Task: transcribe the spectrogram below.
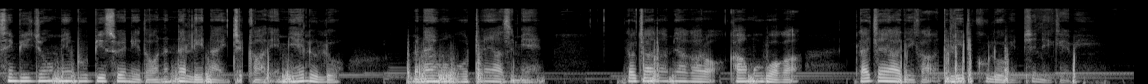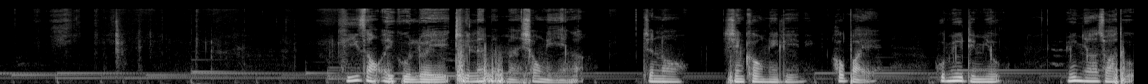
စင်ပီကျွန်းမင်းဘူးပြေးဆွဲနေသောနနက်၄နာရီချက်ကားသည်အမြဲလိုလိုမနိုင်ဝန်ကိုထမ်းရစမြဲယောက်ျားသားများကတော့ခါမိုးပေါ်ကလိုက်ကြရသည်ကဒလီတစ်ခုလိုပင်ဖြစ်နေခဲ့ပြီခီးဆောင်အိတ်ကိုလွှဲ၍ခြေလမ်းမမှန်ရှောင်းနေရင်ကကျွန်တော်ရင်ခုန်နေလေဟုတ်ပါရဲ့ဟိုမြို့ဒီမြို့မြို့များစွာသို့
